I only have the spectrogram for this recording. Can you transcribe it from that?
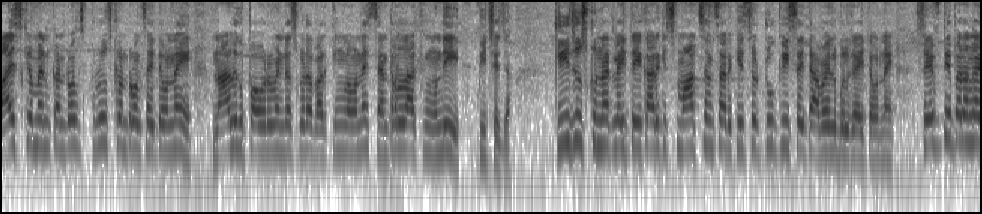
voice command controls cruise controls అయితే ఉన్నాయి. నాలుగు పవర్ విండోస్ కూడా వర్కింగ్లో ఉన్నాయి. సెంట్రల్ లాకింగ్ ఉంది. పీచేజా కీ చూసుకున్నట్లయితే ఈ కార్కి smart sensor keys two keys అయితే అవైలబుల్గా అయితే ఉన్నాయి. సేఫ్టీ పరంగా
